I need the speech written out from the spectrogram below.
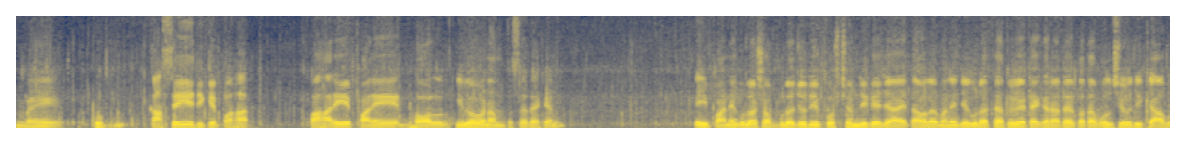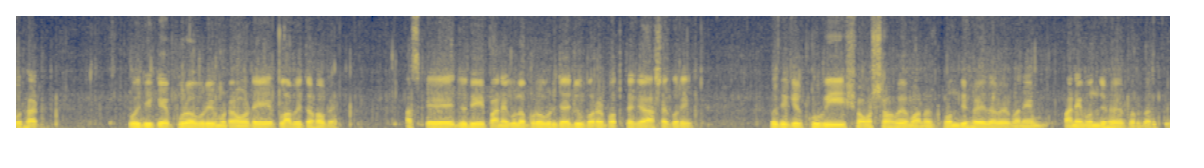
মানে খুব কাছেই এদিকে পাহাড়। পাহাড়ি পানির ঢল কীভাবে নামতেছে দেখেন। এই পানিগুলো সবগুলো যদি পশ্চিম দিকে যায়, তাহলে মানে যেগুলো তেতুইয়া টেকেরহাটের কথা বলছি, ওইদিকে আবুরহাট, ওইদিকে পুরোপুরি মোটামুটি প্লাবিত হবে। আজকে যদি এই পানিগুলো পুরোপুরি যায়, দুপুরের পর থেকে আশা করি ওদিকে খুবই সমস্যা হবে, মানুষ বন্দি হয়ে যাবে মানে পানি বন্দি হয়ে পড়বে আর কি।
